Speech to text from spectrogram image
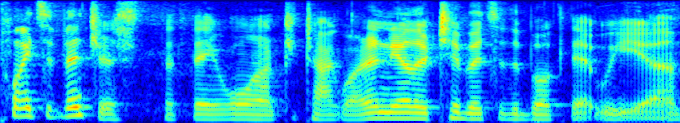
points of interest that they want to talk about? Any other tidbits of the book that we uh,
